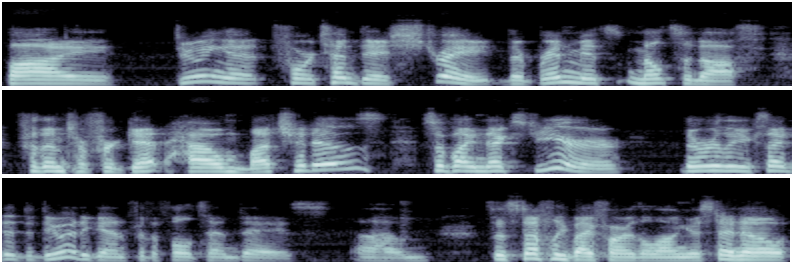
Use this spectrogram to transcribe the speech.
by doing it for 10 days straight, their brain melts, melts enough for them to forget how much it is. So by next year, they're really excited to do it again for the full 10 days. Um, so it's definitely by far the longest. I know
